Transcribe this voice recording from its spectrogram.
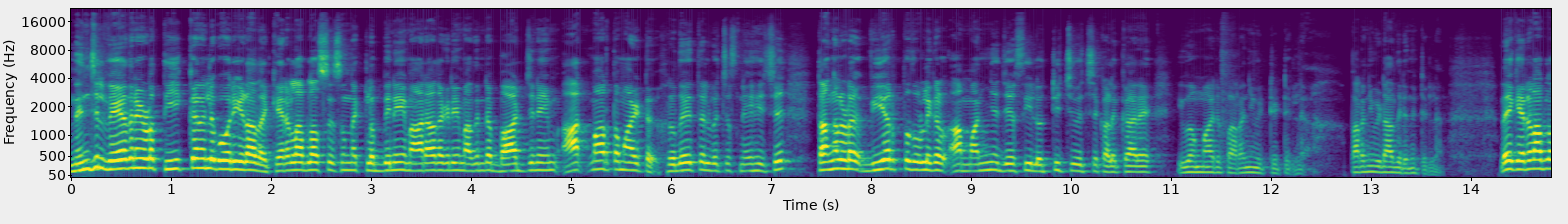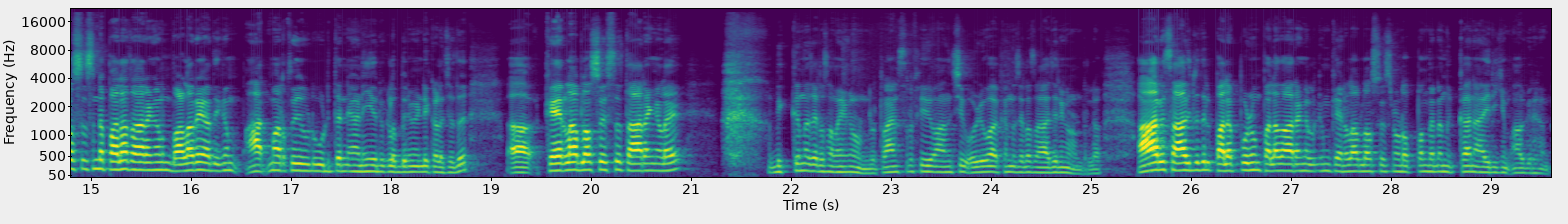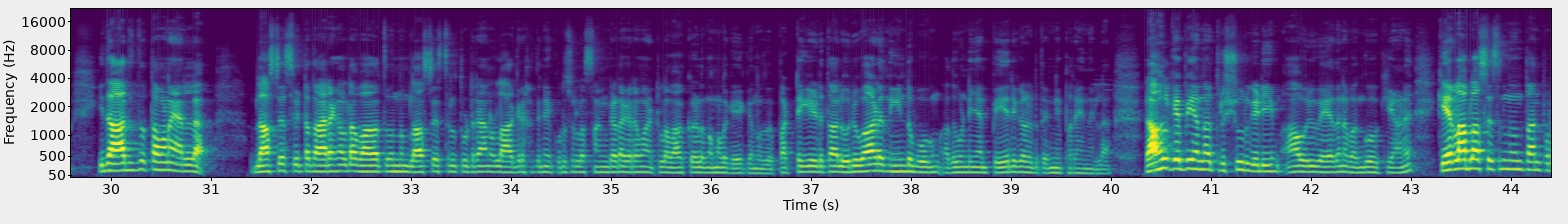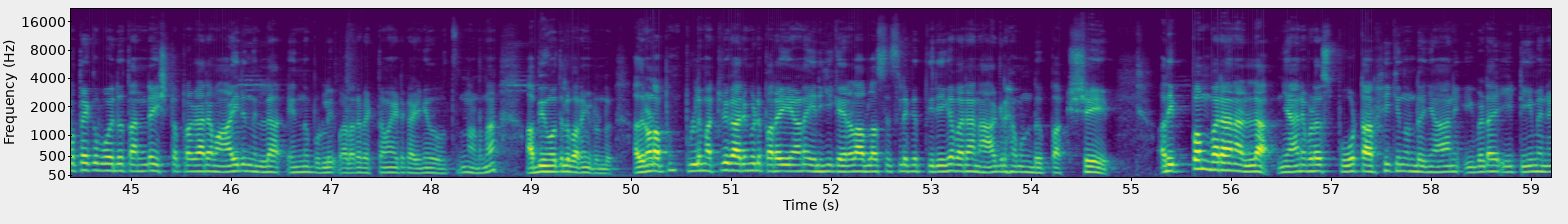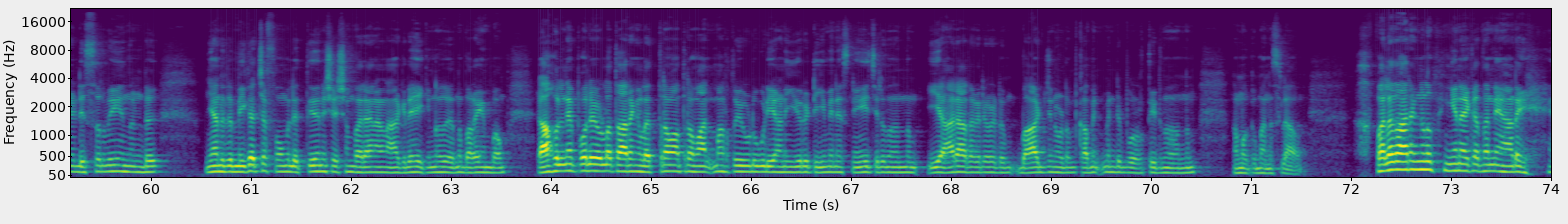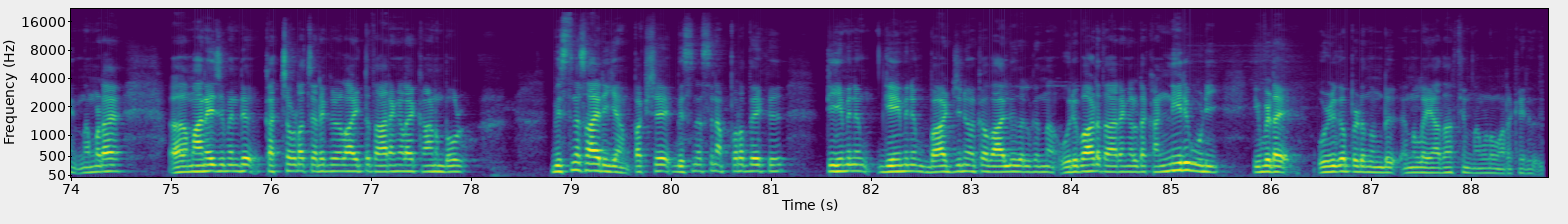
നെഞ്ചിൽ വേദനയുടെ തീക്കനൽ കോരിയിടാതെ കേരള ബ്ലാസ്റ്റേഴ്സ് എന്ന ക്ലബിനെയും ആരാധകരെയും അതിന്റെ ബാഡ്ജിനെയും ആത്മാർത്ഥമായിട്ട് ഹൃദയത്തിൽ വെച്ച് സ്നേഹിച്ച് തങ്ങളുടെ വിയർപ്പ് തുള്ളികൾ ആ മഞ്ഞ ജേഴ്സിയിൽ ഒറ്റിച്ചു വെച്ച് കളിക്കാരെ ഇവന്മാർ പറഞ്ഞു വിട്ടിട്ടില്ല. പറഞ്ഞു വിടാതിരുന്നിട്ടില്ല. അതായത് കേരള ബ്ലാസ്റ്റേഴ്സിന്റെ പല താരങ്ങളും വളരെയധികം ആത്മാർത്ഥതയോടുകൂടി തന്നെയാണ് ഈ ഒരു ക്ലബിന് വേണ്ടി കളിച്ചത്. കേരള ബ്ലാസ്റ്റേഴ്സ് താരങ്ങളെ വിൽക്കുന്ന ചില സമയങ്ങളുണ്ട്. ട്രാൻസ്ഫർ ഫീ വാങ്ങിച്ച് ഒഴിവാക്കുന്ന ചില സാഹചര്യങ്ങളുണ്ടല്ലോ. ആ ഒരു സാഹചര്യത്തിൽ പലപ്പോഴും പല താരങ്ങൾക്കും കേരള ബ്ലാസ്റ്റേഴ്സിനോടൊപ്പം തന്നെ നിൽക്കാനായിരിക്കും ആഗ്രഹം. ഇത് ആദ്യത്തെ തവണയല്ല. ബ്ലാസ്റ്റേഴ്സ് വിട്ട താരങ്ങളുടെ ഭാഗത്തു നിന്നും ബ്ലാസ്റ്റേഴ്സിൽ തുടരാനുള്ള ആഗ്രഹത്തിനെക്കുറിച്ചുള്ള സങ്കടകരമായിട്ടുള്ള വാക്കുകൾ നമ്മൾ കേൾക്കുന്നത്. പട്ടിക എടുത്താൽ ഒരുപാട് നീണ്ടുപോകും അതുകൊണ്ട് ഞാൻ പേരുകൾ എടുത്ത് എണ്ണി പറയുന്നില്ല. രാഹുൽ കെ പി എന്ന തൃശ്ശൂർ ഗഡിയും ആ ഒരു വേദന പങ്കുവെക്കുകയാണ്. കേരള ബ്ലാസ്റ്റേഴ്സിൽ നിന്നും താൻ പുറത്തേക്ക് പോയത് തന്റെ ഇഷ്ടപ്രകാരമായിരുന്നില്ല എന്ന് പുള്ളി വളരെ വ്യക്തമായിട്ട് കഴിഞ്ഞ ദിവസം നടന്ന അഭിമുഖത്തിൽ പറഞ്ഞിട്ടുണ്ട്. അതിനോടൊപ്പം പുള്ളി മറ്റൊരു കാര്യം കൂടി പറയുകയാണ് എനിക്ക് കേരള ബ്ലാസ്റ്റേഴ്സിലേക്ക് തിരികെ വരാൻ ആഗ്രഹമുണ്ട്. പക്ഷേ അതിപ്പം വരാനല്ല. ഞാനിവിടെ സ്പോട്ട് അർഹിക്കുന്നുണ്ട്. ഞാൻ ഇവിടെ ഈ ടീം എന്നെ ഡിസർവ് ചെയ്യുന്നുണ്ട്. ഞാനൊരു മികച്ച ഫോമിൽ എത്തിയതിനു ശേഷം വരാനാണ് ആഗ്രഹിക്കുന്നത് എന്ന് പറയുമ്പം രാഹുലിനെ പോലെയുള്ള താരങ്ങൾ എത്രമാത്രം ആത്മാർത്ഥതയോടുകൂടിയാണ് ഈ ഒരു ടീമിനെ സ്നേഹിച്ചിരുന്നതെന്നും ഈ ആരാധകരോടും ബാഡ്ജിനോടും കമ്മിറ്റ്മെന്റ് പുലർത്തിയിരുന്നതെന്നും നമുക്ക് മനസ്സിലാവും. പല താരങ്ങളും ഇങ്ങനെയൊക്കെ തന്നെ തന്നെയാടേ നമ്മുടെ മാനേജ്മെന്റ് കച്ചവട ചരക്കുകളായിട്ട് താരങ്ങളെ കാണുമ്പോൾ ബിസിനസ് ആയിരിക്കാം. പക്ഷേ ബിസിനസ്സിനപ്പുറത്തേക്ക് ടീമിനും ഗെയിമിനും ബാഡ്ജിനും ഒക്കെ വാല്യൂ നൽകുന്ന ഒരുപാട് താരങ്ങളുടെ കണ്ണീര് കൂടി ഇവിടെ ഒഴുകപ്പെടുന്നുണ്ട് എന്നുള്ള യാഥാർത്ഥ്യം നമ്മൾ മറക്കരുത്.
